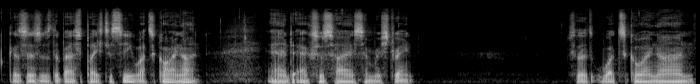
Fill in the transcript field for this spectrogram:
because this is the best place to see what's going on and exercise some restraint so that what's going on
